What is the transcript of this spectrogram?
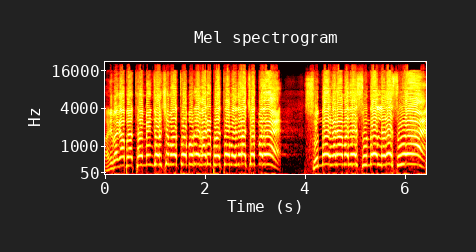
आणि बघा प्रथम बिंजोरची महत्त्वपूर्ण गाडी प्रथम मैदानाच्या मध्ये सुंदर गड्यामध्ये सुंदर लढत सुरू आहे.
